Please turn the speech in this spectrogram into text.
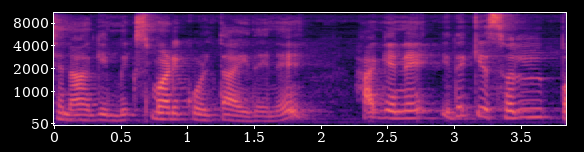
ಚೆನ್ನಾಗಿ ಮಿಕ್ಸ್ ಮಾಡಿಕೊಳ್ತಾ ಇದ್ದೇನೆ. ಹಾಗೆಯೇ ಇದಕ್ಕೆ ಸ್ವಲ್ಪ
